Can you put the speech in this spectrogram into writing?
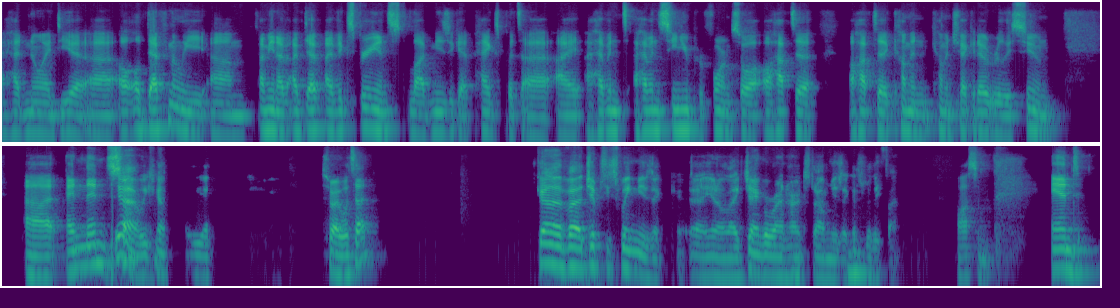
I had no idea. Uh, I'll, I'll definitely. Um, I mean, I've I've, de- I've experienced live music at Pegs, but uh, I I haven't I haven't seen you perform. So I'll, I'll have to I'll have to come and come and check it out really soon. Uh, and then some, yeah we can yeah, sorry, what's that? kind of uh, gypsy swing music uh, you know like django reinhardt style music it's really fun Awesome. And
